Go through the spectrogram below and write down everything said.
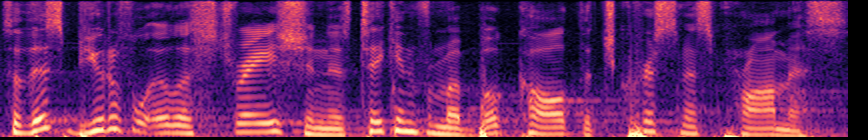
So, this beautiful illustration is taken from a book called The Christmas Promise.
